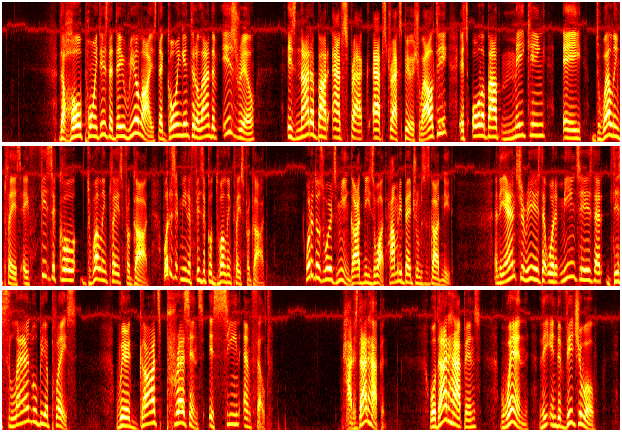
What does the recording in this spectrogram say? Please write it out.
The whole point is that they realize that going into the land of Israel is not about abstract abstract spirituality. It's all about making a dwelling place, a physical dwelling place for God. What does it mean a physical dwelling place for God? What do those words mean? God needs what? How many bedrooms does God need? And the answer is that what it means is that this land will be a place where God's presence is seen and felt. How does that happen? Well, that happens when the individual,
